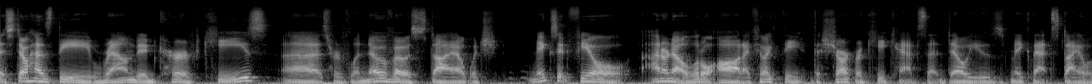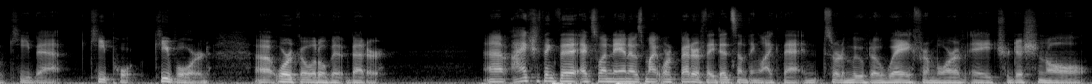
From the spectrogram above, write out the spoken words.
it still has the rounded curved keys, uh, sort of Lenovo style, which makes it feel, I don't know, a little odd. I feel like the, the sharper keycaps that Dell uses make that style of keyboard, keyboard uh, work a little bit better. Uh, I actually think the X1 Nanos might work better if they did something like that and sort of moved away from more of a traditional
